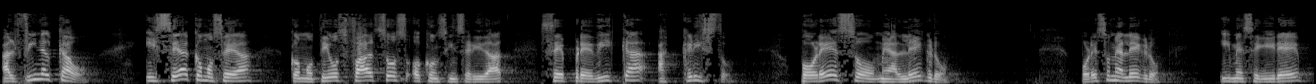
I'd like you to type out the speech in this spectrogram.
Al fin y al cabo, y sea como sea, con motivos falsos o con sinceridad, se predica a Cristo. Por eso me alegro, por eso me alegro y me seguiré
